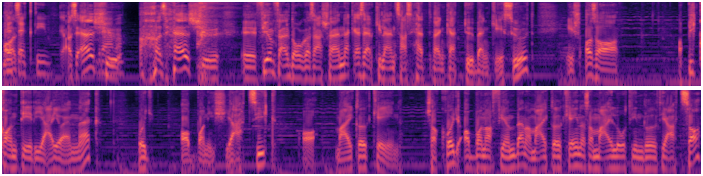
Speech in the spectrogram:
Detektív. Az, az első, dráma. az első filmfeldolgozása ennek 1972-ben készült, és az a, a pikantériája ennek, hogy abban is játszik a Michael Caine. Csak hogy abban a filmben a Michael Caine az a Milo Tindall-t játsza,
